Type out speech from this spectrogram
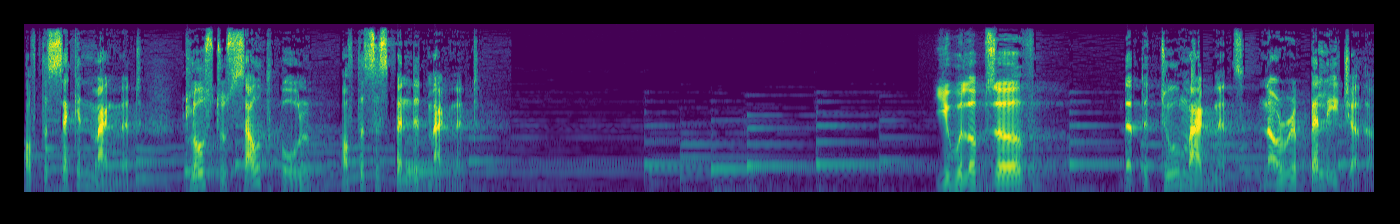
of the second magnet close to south pole of the suspended magnet. You will observe that the two magnets now repel each other.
